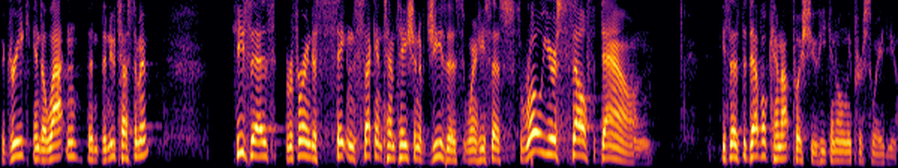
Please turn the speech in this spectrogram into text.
the Greek into Latin, the, the New Testament. He says, referring to Satan's second temptation of Jesus, where he says, throw yourself down. He says, The devil cannot push you, he can only persuade you.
